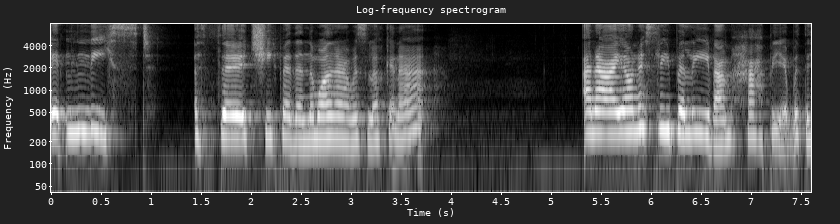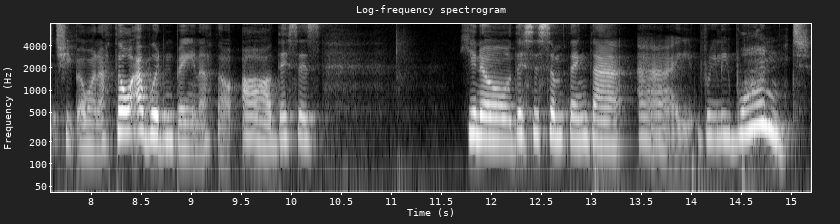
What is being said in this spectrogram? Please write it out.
at least a third cheaper than the one I was looking at. And I honestly believe I'm happier with the cheaper one. I thought I wouldn't be, and I thought, oh, this is, you know, this is something that I really want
